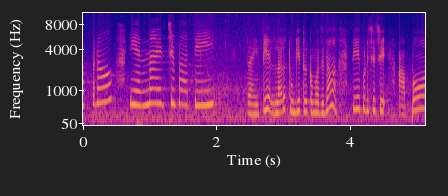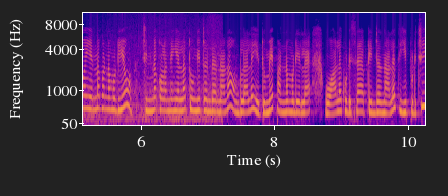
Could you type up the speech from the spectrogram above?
அப்புறம் என்ன ஆயிடுச்சு பாட்டி? நைட்டு எல்லாரும் தூங்கிட்டு இருக்கும்போது தான் தீ பிடிச்சிச்சு. அப்போ என்ன பண்ண முடியும்? சின்ன குழந்தைங்க எல்லாம் தூங்கிட்டு இருந்ததுனால அவங்களால எதுவுமே பண்ண முடியல. ஓலை குடிசை அப்படின்றதுனால தீ பிடிச்சி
